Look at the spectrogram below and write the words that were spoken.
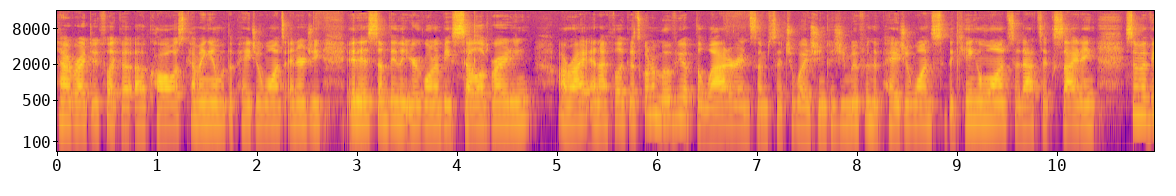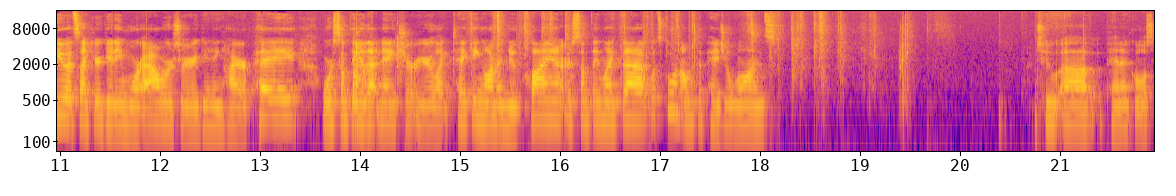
However, I do feel like a, a, call is coming in with the Page of Wands energy. It is something that you're going to be celebrating, all right? And I feel like it's going to move you up the ladder in some situation because you move from the Page of Wands to the King of Wands, so that's exciting. Some of you, it's like you're getting more hours or you're getting higher pay or something of that nature, or you're like taking on a new client or something like that. What's going on with the Page of Wands? Two of Pentacles.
